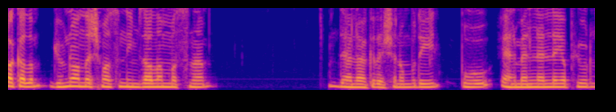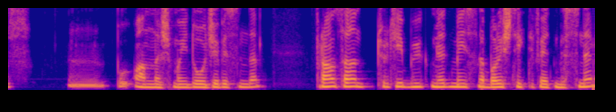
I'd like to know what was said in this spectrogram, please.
Bakalım Gümrük Anlaşması'nın imzalanmasına değerli arkadaşlarım bu değil. Bu Ermenilerle yapıyoruz. Hmm, bu anlaşmayı Doğu cephesinde. Fransa'nın Türkiye Büyük Millet Meclisi'ne barış teklif etmesine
